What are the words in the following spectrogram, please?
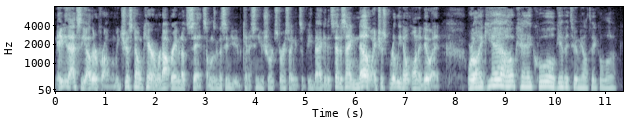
Maybe that's the other problem. We just don't care and we're not brave enough to say it. Someone's going to send you, can I send you a short story so I can get some feedback? And instead of saying, no, I just really don't want to do it, we're like, yeah, okay, cool, give it to me, I'll take a look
